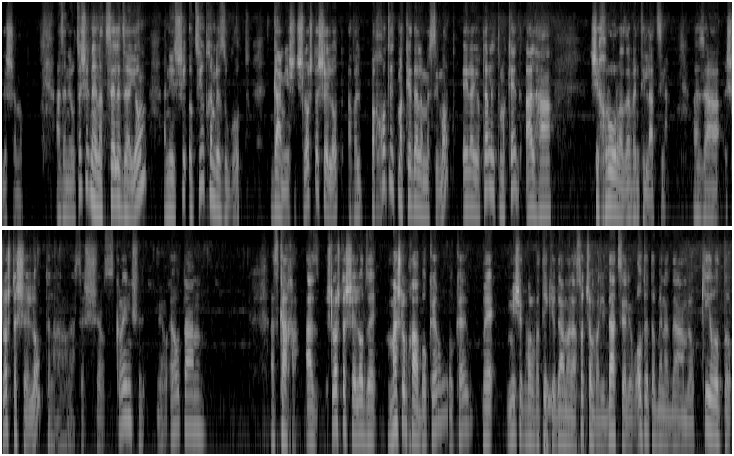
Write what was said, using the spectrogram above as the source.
ולשנות. אז אני רוצה שננצל את זה היום. אני אוציא אתכם לזוגות. גם יש את שלושת השאלות, אבל פחות להתמקד על המשימות, אלא יותר להתמקד על השחרור הזה, הוונטילציה. אז שלושת השאלות, אנחנו נעשה share screen, שנראה אותן. אז ככה, אז שלושת השאלות זה, מה שלומך הבוקר, אוקיי? מי שכבר ותיק יודע מה לעשות שם, ולידציה, לראות את הבן אדם, להוקיר אותו.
